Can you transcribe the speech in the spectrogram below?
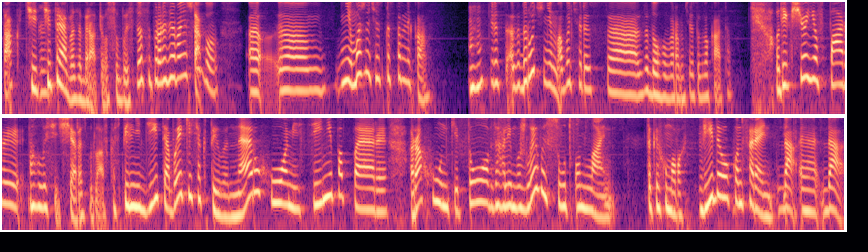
так? Чи, чи треба забирати особисто? Свідоцтво про розірвання шлюбу? Е, е, ні, можна через представника, Угу. через за дорученням або через е, за договором, через адвоката. От якщо є в пари, наголосіть ще раз, будь ласка, спільні діти або якісь активи, нерухомість, цінні папери, рахунки, то взагалі можливий суд онлайн таких умовах? Відеоконференції. Да, е, да,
